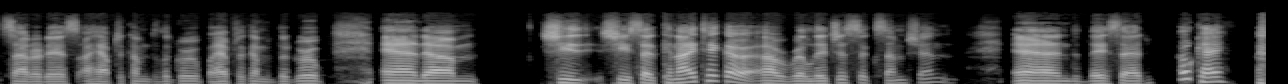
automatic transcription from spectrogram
Saturdays. I have to come to the group. I have to come to the group," and um, she she said, "Can I take a, a religious exemption?" and they said okay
